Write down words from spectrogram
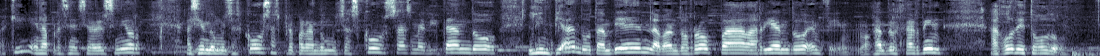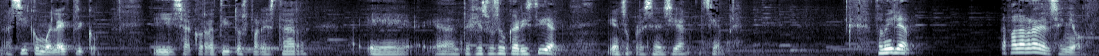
aquí en la presencia del Señor, haciendo muchas cosas, preparando muchas cosas, meditando, limpiando también, lavando ropa, barriendo, en fin, mojando el jardín. Hago de todo, así como eléctrico. Y saco ratitos para estar eh, ante Jesús Eucaristía y en su presencia siempre. Familia, la palabra del Señor.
